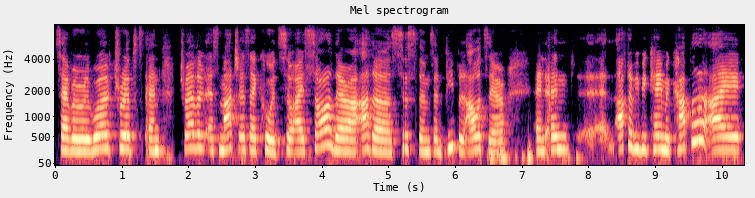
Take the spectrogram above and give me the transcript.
several world trips and traveled as much as I could. So I saw there are other systems and people out there, and and, after we became a couple, I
